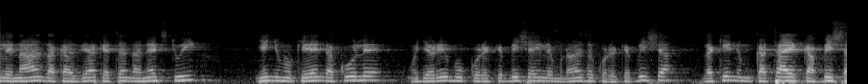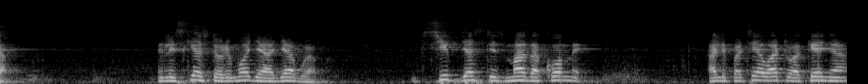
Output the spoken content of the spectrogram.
linaanza kazi yake tena next week. Nyinyi mkienda kule mjaribu kurekebisha ile mnaweza kurekebisha, lakini mkatae kabisa. Nilisikia story moja ya ajabu hapa. Chief Justice Martha Koome alipatia watu wa Kenya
